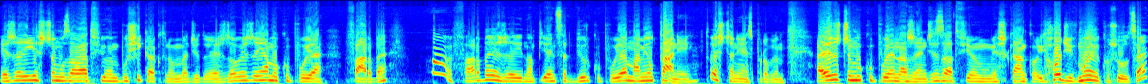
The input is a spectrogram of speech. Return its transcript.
jeżeli jeszcze mu załatwiłem busika, którym będzie dojeżdżał, jeżeli ja mu kupuję farbę, a, farbę, jeżeli na 500 biur kupuję, mam ją taniej, to jeszcze nie jest problem. A jeżeli jeszcze mu kupuję narzędzie, załatwiłem mu mieszkanko i chodzi w mojej koszulce,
